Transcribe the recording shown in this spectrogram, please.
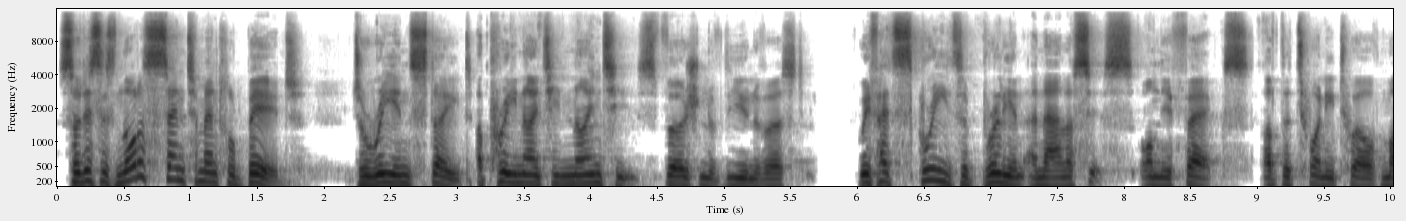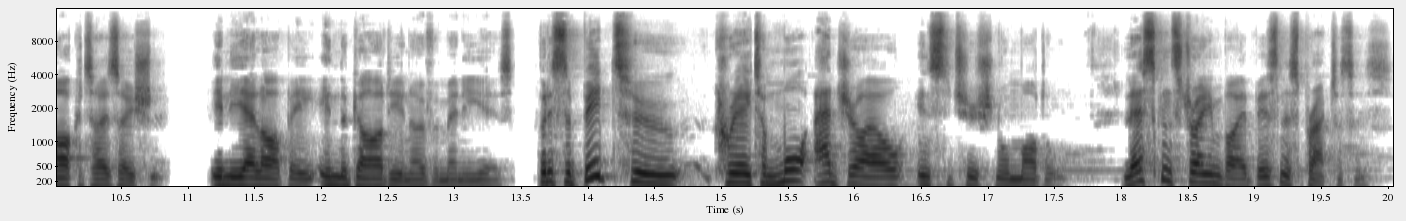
So, this is not a sentimental bid to reinstate a pre 1990s version of the university. We've had screeds of brilliant analysis on the effects of the 2012 marketisation in the LRB, in The Guardian over many years. But it's a bid to create a more agile institutional model, less constrained by business practices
